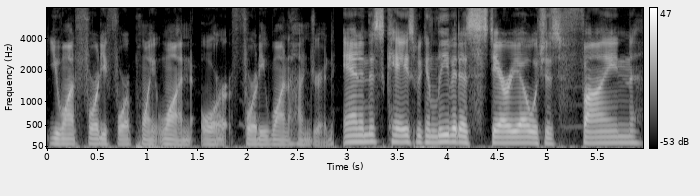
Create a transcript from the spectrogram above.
you want 44.1 or 4100. And in this case, we can leave it as stereo, which is fine.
